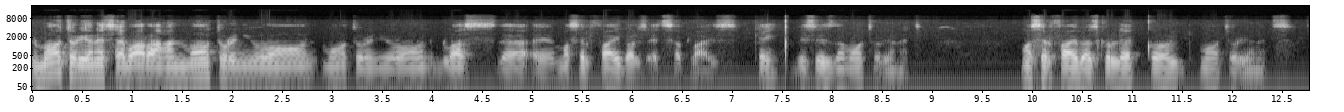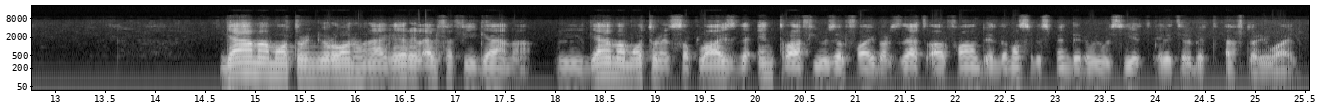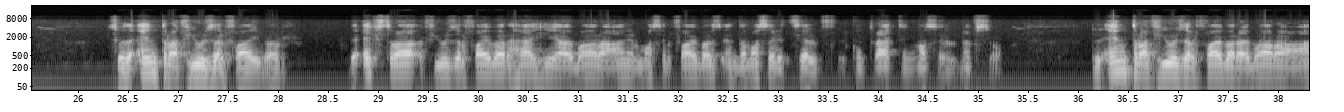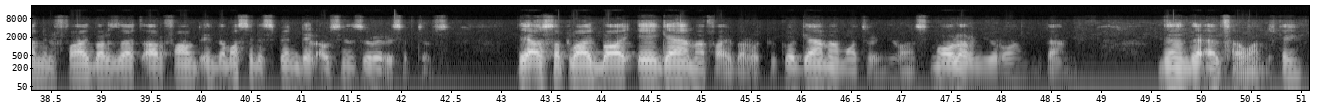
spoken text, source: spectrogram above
الموتور units عبارة عن motor neuron, motor neuron plus the uh, muscle fibers it supplies. Okay, this is the motor unit. Muscle fibers collect called motor units. Gamma motor neuron هنا غير الألفا في the gamma motor supplies the intrafusal fibers that are found in the muscle spindle. We will see it a little bit after a while. So the intrafusal fiber, the extrafusal fiber هاي هي عبارة عن المسل fibers in the muscle itself, the contracting muscle نفسه. الانترافيوزال fiber عبارة عن الفايبرز that are found in the muscle spindle أو sensory receptors. They are supplied by a gamma fiber, what we call gamma motor neuron, smaller neuron than, than the alpha ones, okay?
